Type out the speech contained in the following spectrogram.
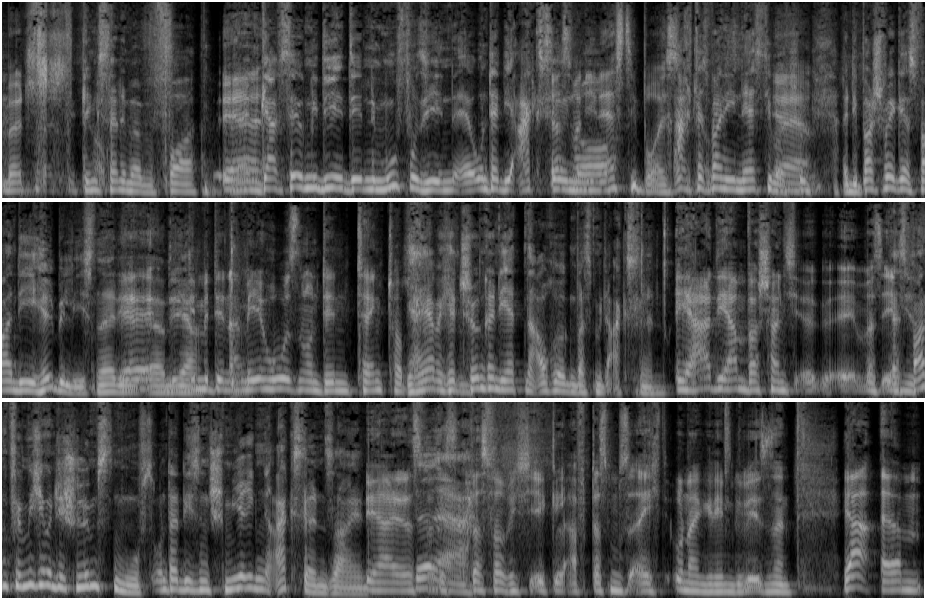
Merchandise Ging's dann immer bevor. Ja. Dann gab's irgendwie die, den Move, wo sie ihn, äh, unter die Achseln Das waren die Nasty Boys. Ach, das waren die Nasty Boys. Ja. Die Bushwhackers waren die Hillbillies, ne? Die, äh, ähm, die, die mit den Armeehosen und den Tanktops. ja, ja, aber ich hätte schön können, die hätten auch irgendwas mit Achseln. Ja, die haben wahrscheinlich äh, was Das waren für mich immer die schlimmsten Moves, unter diesen schmierigen Achseln sein. Ja, das, war, das, das war richtig ekelhaft. Das muss echt unangenehm gewesen sein. Ja, ähm,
